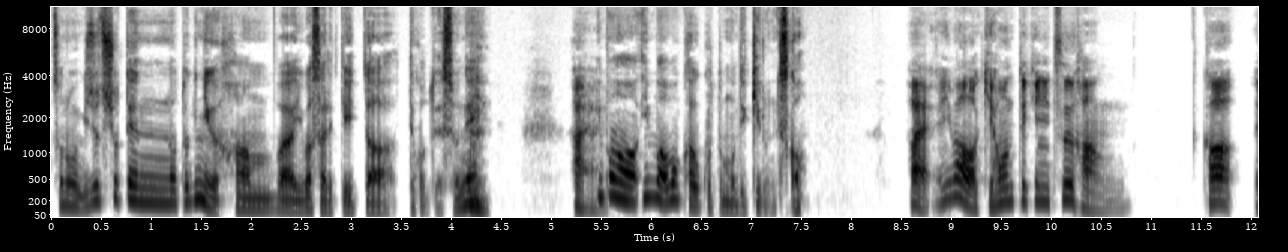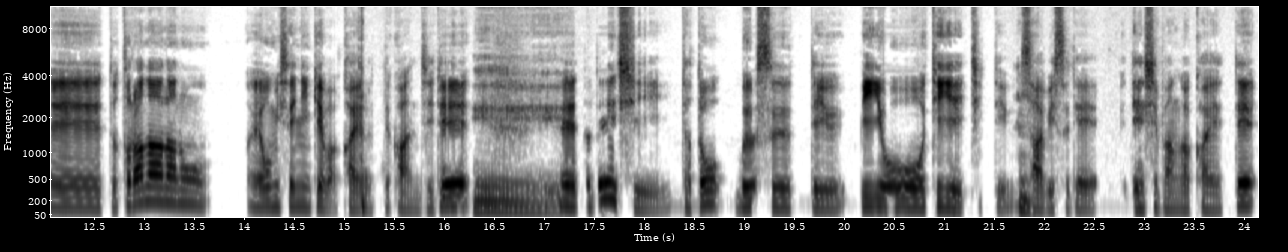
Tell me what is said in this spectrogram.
その技術書店の時に販売はされていたってことですよね。うんはい、はい。今、今は買うこともできるんですか？はい。今は基本的に通販か、えっ、と、トラナーナのえーお店に行けば買えるって感じで、へえ。えっ、と、電子だとブースっていう BOOTH っていうサービスで電子版が買えて、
